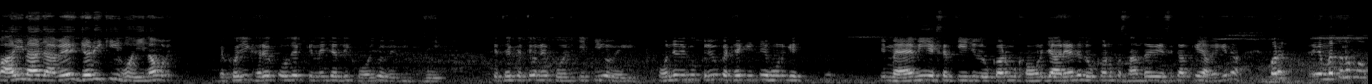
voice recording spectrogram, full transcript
ਪਾਈ ਨਾ ਜਾਵੇ ਜਿਹੜੀ ਕੀ ਹੋਈ ਨਾ ਹੋਵੇ। ਦੇਖੋ ਜੀ ਖਰੇ ਉਹਦੇ ਕਿੰਨੇ ਚਿਰ ਦੀ ਖੋਜ ਹੋਵੇਗੀ? ਜੀ। ਕਿੱਥੇ ਕਿੱਥੇ ਉਹਨੇ ਖੋਜ ਕੀਤੀ ਹੋਵੇਗੀ? ਉਹਨੇ ਵੀ ਕੋਈ ਕਲੂ ਇਕੱਠੇ ਕੀਤੇ ਹੋਣਗੇ? ਕਿ ਮੈਂ ਵੀ ਇੱਕ ਚੀਜ਼ ਲੋਕਾਂ ਨੂੰ ਵਿਖਾਉਣ ਜਾ ਰਿਹਾ ਤੇ ਲੋਕਾਂ ਨੂੰ ਪਸੰਦ ਇਸ ਕਰਕੇ ਆਵੇਗੀ ਨਾ? ਪਰ ਇਹ ਮਤਲਬ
